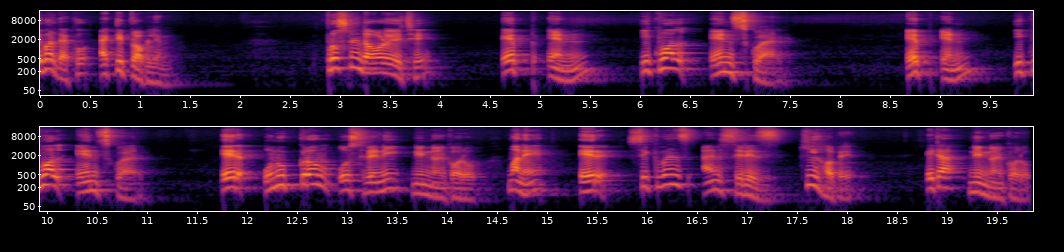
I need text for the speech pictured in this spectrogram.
এবার দেখো একটি প্রবলেম প্রশ্নে দেওয়া রয়েছে f n equal n square f n equal n square এর অনুক্রম ও শ্রেণি নির্ণয় করো। মানে এর সিকোয়েন্স অ্যান্ড সিরিজ কি হবে? এটা নির্ণয় করো।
